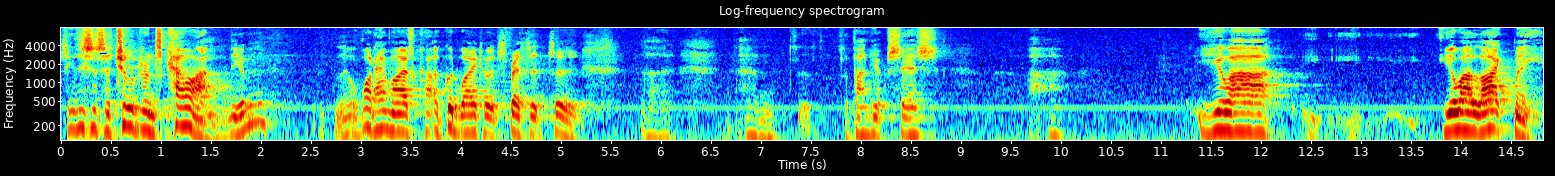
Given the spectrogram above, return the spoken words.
See, this is a children's koan, you know? What am I is a good way to express it too. Uh, and the Bunyip says, uh, You are you are like me.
